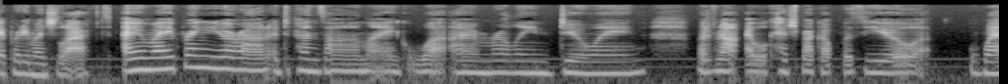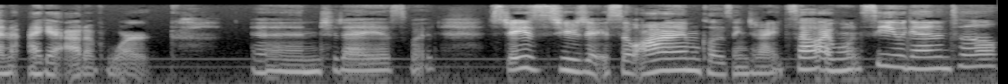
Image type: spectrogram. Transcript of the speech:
I pretty much left. I might bring you around. It depends on like what I'm really doing. But if not, I will catch back up with you when I get out of work. And today is what? Today is Tuesday, so I'm closing tonight. So I won't see you again until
